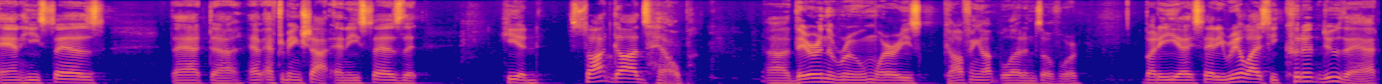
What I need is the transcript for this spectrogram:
and he says that uh, after being shot, and he says that he had sought God's help uh, there in the room where he's coughing up blood and so forth. But he uh, said he realized he couldn't do that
